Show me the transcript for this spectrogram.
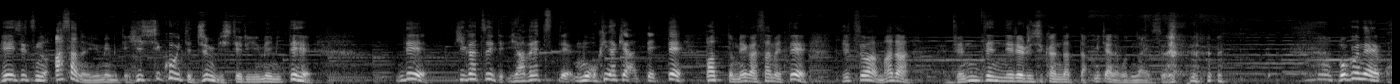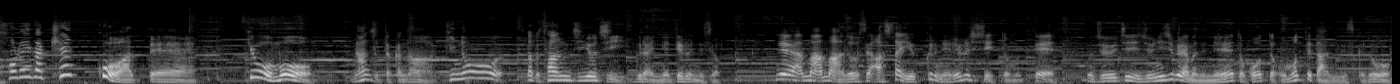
平日の朝の夢見て必死こいて準備してる夢見てで気が付いて「やべ」っつって「もう起きなきゃ」って言ってパッと目が覚めて実はまだ全然寝れる時間だったみたいなことないです。僕ねこれが結構あって今日も何時だったかな昨日多分3時4時ぐらいに寝てるんですよ。でまあまあどうせ明日ゆっくり寝れるしと思ってもう11時12時ぐらいまで寝とこうって思ってたんですけど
